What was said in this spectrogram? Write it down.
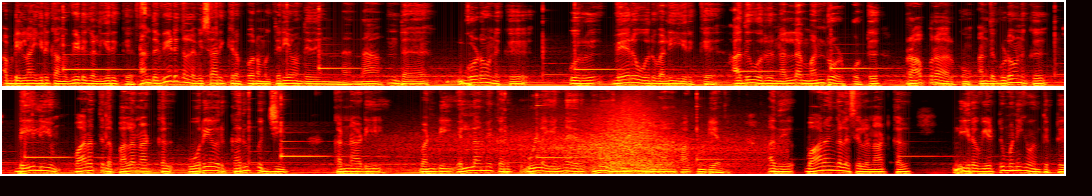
அப்படிலாம் இருக்காங்க வீடுகள் இருக்கு. அந்த வீடுகளில் விசாரிக்கிறப்போ நமக்கு தெரிய வந்தது என்னன்னா இந்த குடோனுக்கு ஒரு வேற ஒரு வழி இருக்கு. அது ஒரு நல்ல மண் ரோடு போட்டு ப்ராப்பராக இருக்கும். அந்த குடோனுக்கு டெய்லியும் வாரத்தில் பல நாட்கள் ஒரே ஒரு கருப்பு ஜீப் கண்ணாடி வண்டி எல்லாமே கருப்பு. உள்ள என்ன இருக்குன்னு அது வாரங்களை சில நாட்கள் இரவு எட்டு மணிக்கு வந்துட்டு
